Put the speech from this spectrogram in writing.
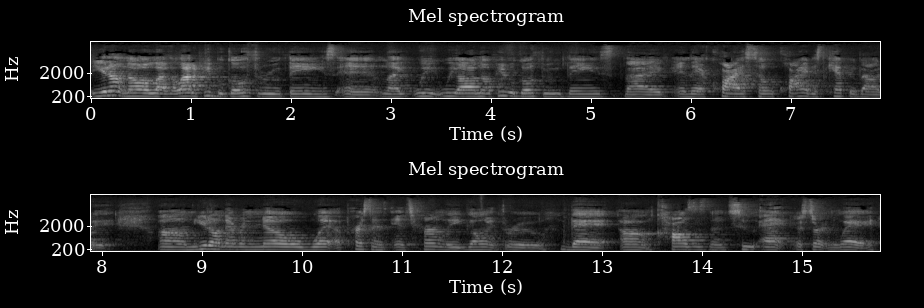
you don't know like a lot of people go through things and like we we all know people go through things like and they're quiet so quiet is kept about it. Um, you don't ever know what a person is internally going through that um, causes them to act a certain way.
